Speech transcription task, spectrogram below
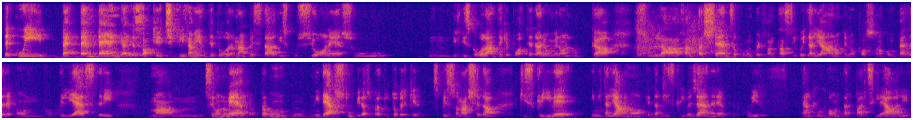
per cui ben, ben venga, io so che ciclicamente torna questa discussione su il disco volante che può atterrare o meno a Lucca, sulla fantascienza o comunque il fantastico italiano che non possono competere con, con quelli esteri, ma secondo me è proprio un, un'idea stupida, soprattutto perché spesso nasce da chi scrive in italiano e da chi scrive genere, per cui è anche un po' un tarparsi le ali.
